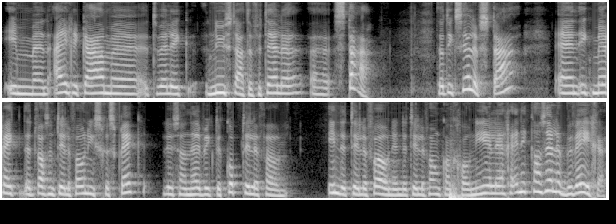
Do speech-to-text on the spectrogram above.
in mijn eigen kamer, terwijl ik nu sta te vertellen, uh, sta. Dat ik zelf sta en ik merk, het was een telefonisch gesprek, dus dan heb ik de koptelefoon in de telefoon en de telefoon kan ik gewoon neerleggen en ik kan zelf bewegen.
